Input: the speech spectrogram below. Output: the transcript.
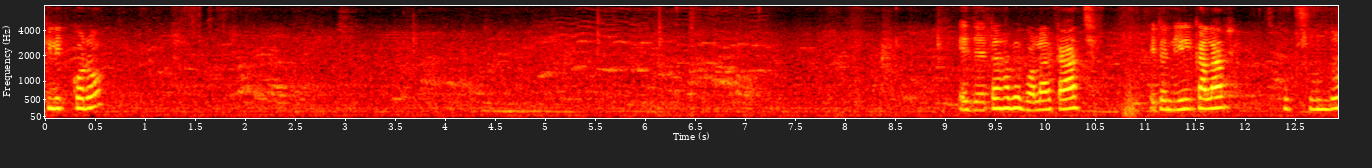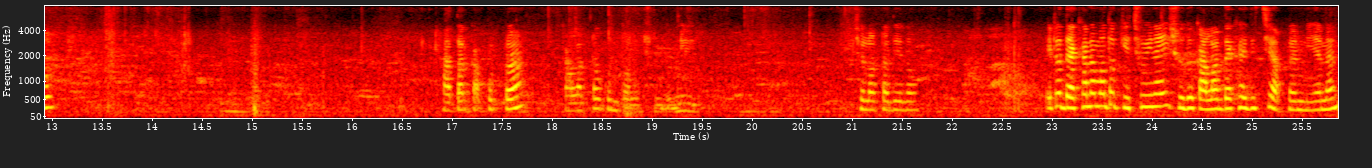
ক্লিক করো। এই যে এটা হবে গলার কাজ। এটা নীল কালার, খুব সুন্দর। হাতার কাপড়টা, কালারটাও কিন্তু অনেক সুন্দর, নীল। ছেলেটা দিয়ে দাও। এটা দেখানোর মতো কিছুই নাই, শুধু কালার দেখাই দিচ্ছি, আপনার নিয়ে নেন।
